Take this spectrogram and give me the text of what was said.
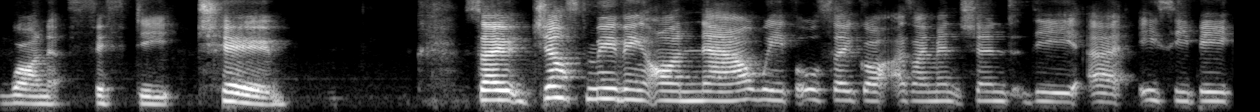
152. So just moving on now, we've also got, as I mentioned, the uh, ECB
